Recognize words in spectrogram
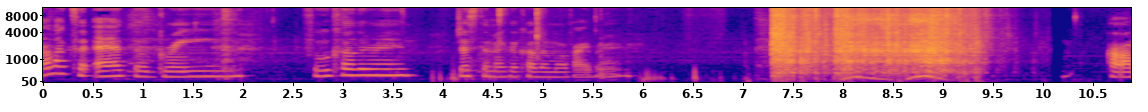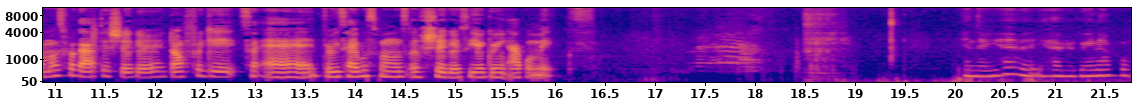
I like to add the green food coloring just to make the color more vibrant. I almost forgot the sugar. Don't forget to add 3 tablespoons of sugar to your green apple mix. And there you have it. You have your green apple.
